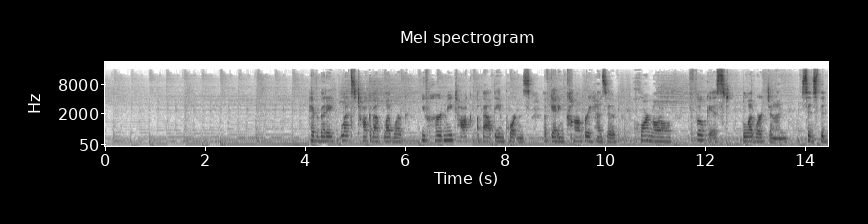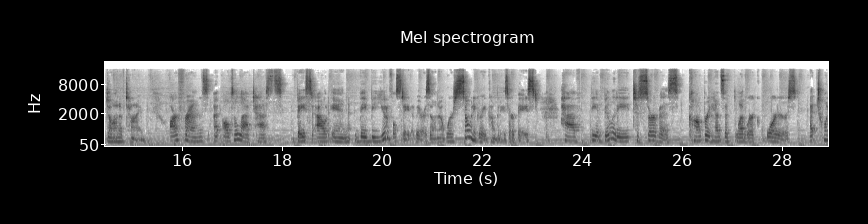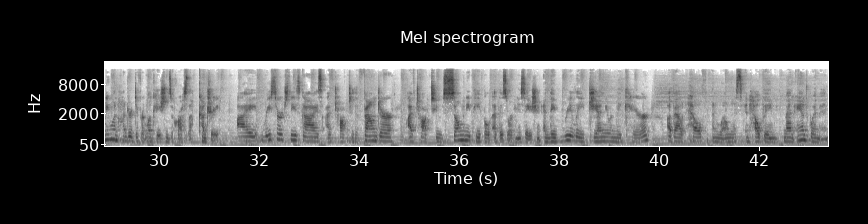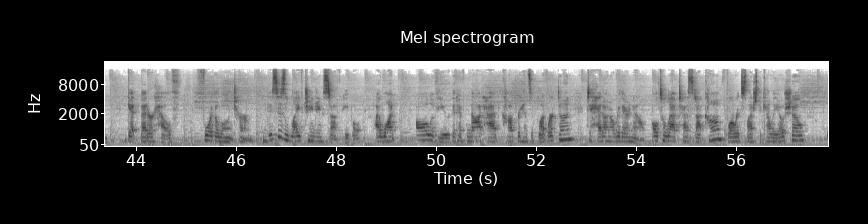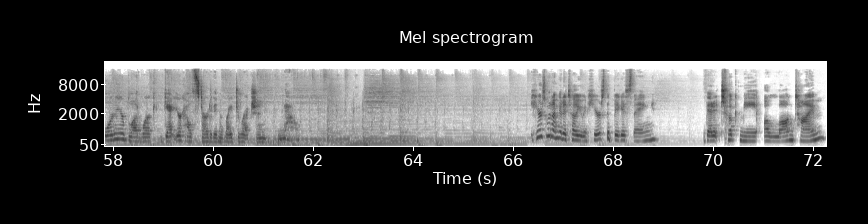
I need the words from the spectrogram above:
Hey, everybody, let's talk about blood work. You've heard me talk about the importance of getting comprehensive, hormonal, focused blood work done since the dawn of time. Our friends at Ulta Lab Tests based out in the beautiful state of Arizona, where so many great companies are based, have the ability to service comprehensive blood work orders at 2,100 different locations across the country. I researched these guys, I've talked to the founder, I've talked to so many people at this organization, and they really genuinely care about health and wellness and helping men and women get better health for the long term. This is life changing stuff, people. I want all of you that have not had comprehensive blood work done to head on over there now. ultalabtest.com forward slash The Kelly O Show. Order your blood work, get your health started in the right direction now. Here's what I'm going to tell you, and here's the biggest thing that it took me a long time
